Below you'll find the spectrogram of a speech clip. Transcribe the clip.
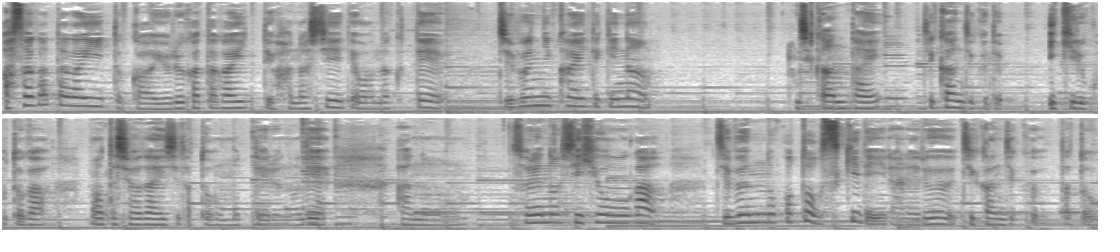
朝方がいいとか夜型がいいっていう話ではなくて自分に快適な時間帯時間軸で生きることが私は大事だと思っているのであのそれの指標が自分のことを好きでいられる時間軸だと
